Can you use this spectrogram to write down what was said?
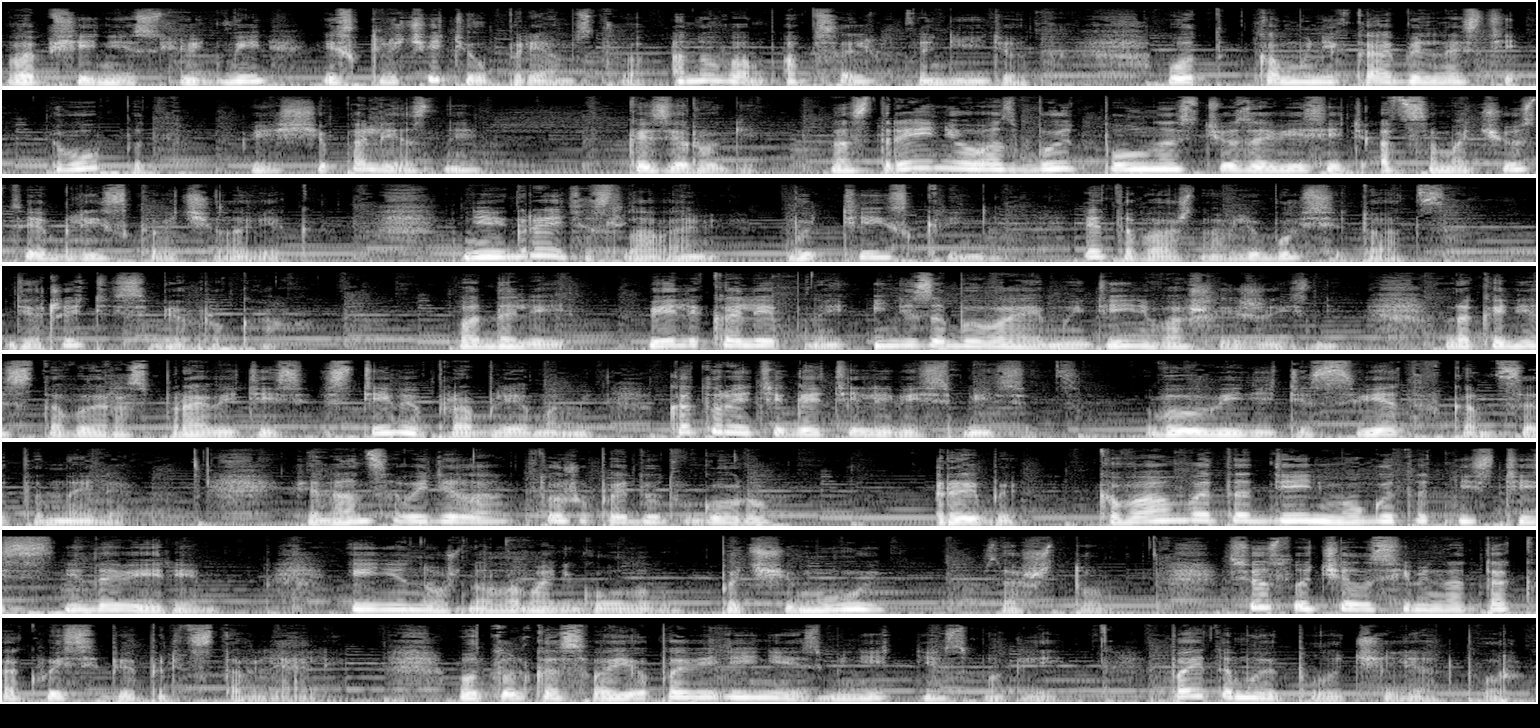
В общении с людьми исключите упрямство, оно вам абсолютно не идет. Вот коммуникабельность и опыт – вещи полезные. Козероги, настроение у вас будет полностью зависеть от самочувствия близкого человека. Не играйте словами, будьте искренни. Это важно в любой ситуации. Держите себя в руках. Водолей. Великолепный и незабываемый день вашей жизни. Наконец-то вы расправитесь с теми проблемами, которые тяготили весь месяц. Вы увидите свет в конце тоннеля. Финансовые дела тоже пойдут в гору. Рыбы. К вам в этот день могут отнестись с недоверием. И не нужно ломать голову. Почему и за что. Все случилось именно так, как вы себе представляли. Вот только свое поведение изменить не смогли. Поэтому и получили отпор.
